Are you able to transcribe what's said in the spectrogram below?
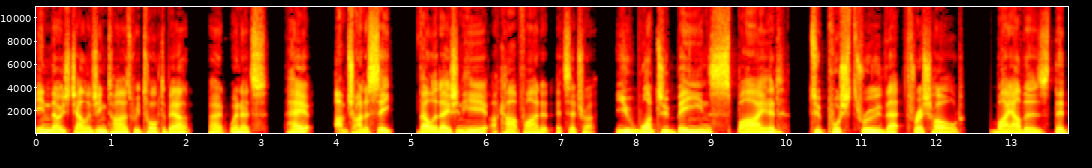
in those challenging times we talked about, right? When it's hey, I'm trying to seek validation here, I can't find it, etc. You want to be inspired to push through that threshold by others that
